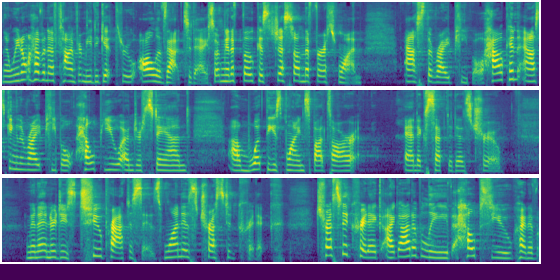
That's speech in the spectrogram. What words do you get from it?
Now, we don't have enough time for me to get through all of that today, so I'm going to focus just on the first one ask the right people. How can asking the right people help you understand um, what these blind spots are and accept it as true? I'm going to introduce two practices. One is trusted critic. Trusted critic, I gotta believe, helps you kind of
